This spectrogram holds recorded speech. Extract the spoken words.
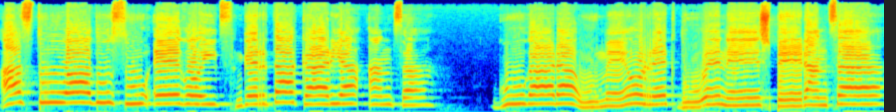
Aztua duzu egoitz gertakaria antza. Gugara ume horrek duen esperantza,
